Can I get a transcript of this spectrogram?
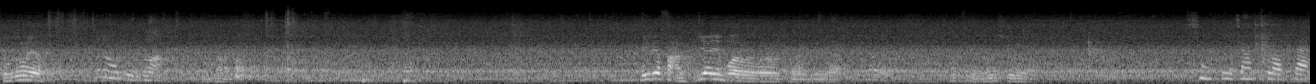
走不动了。不能走动啊。没得翻边呢，我我说你。幸亏酱吃了饭。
